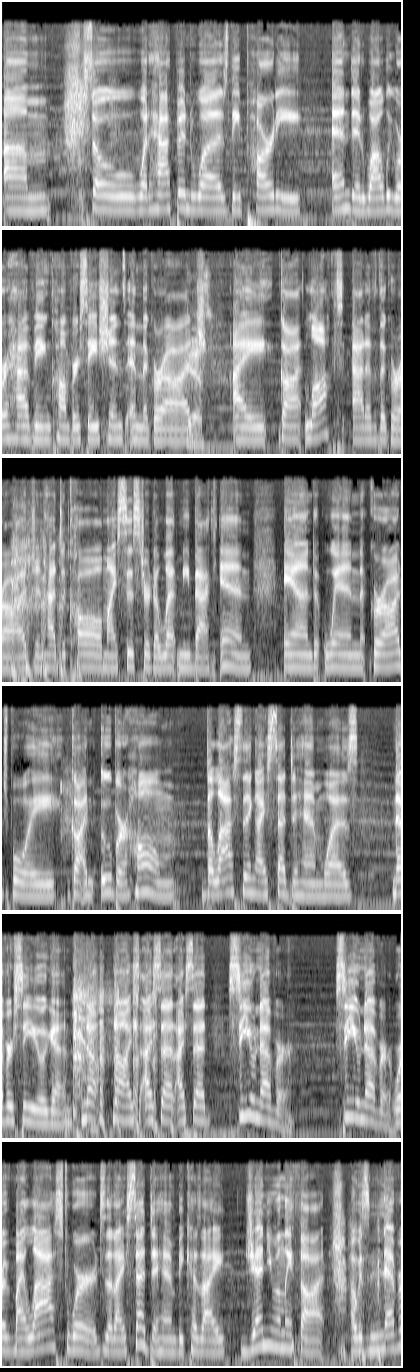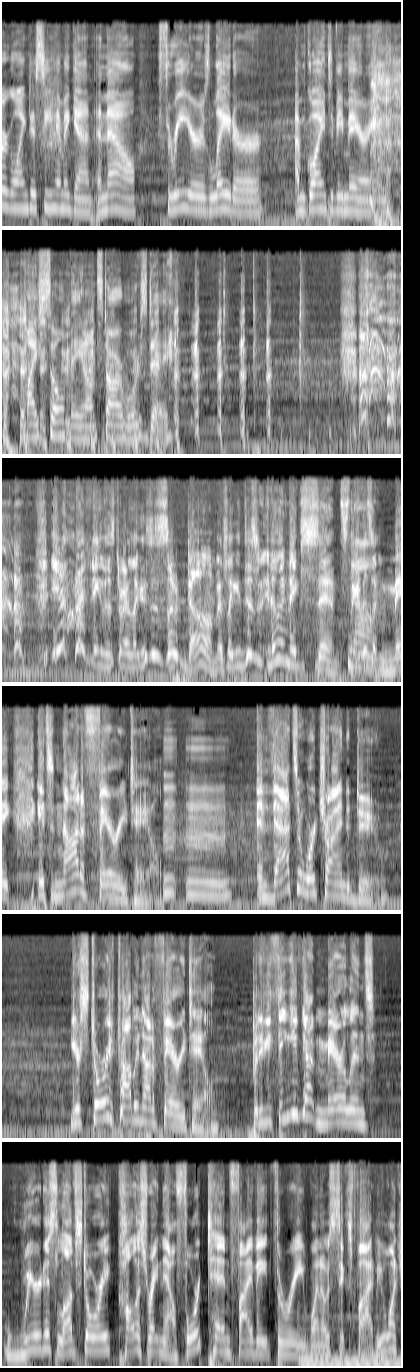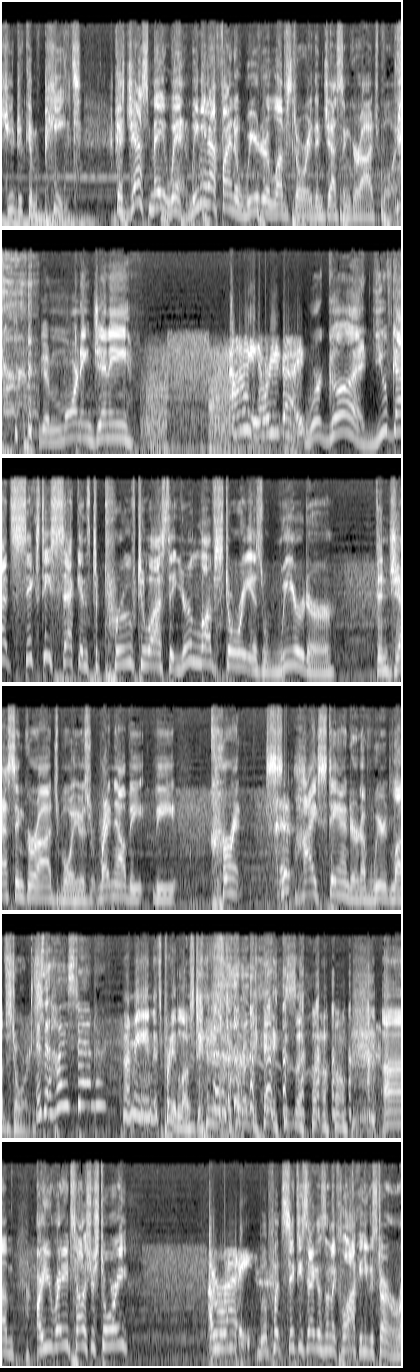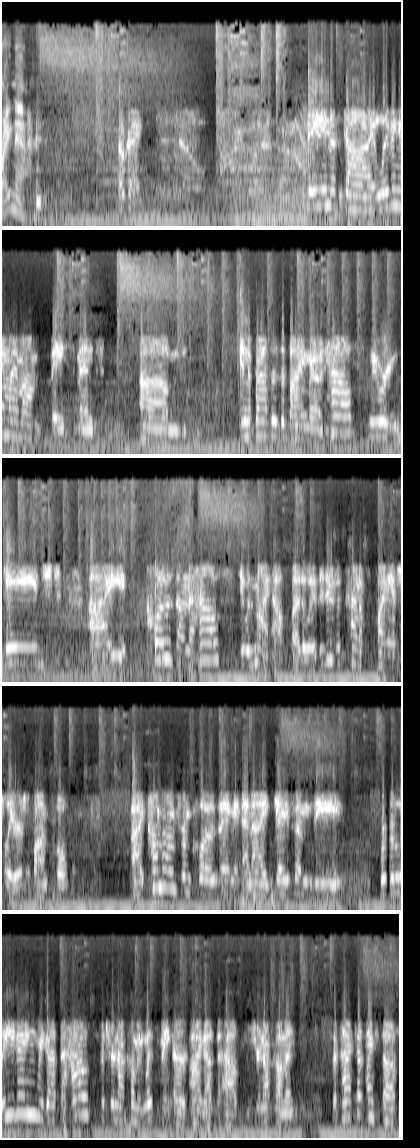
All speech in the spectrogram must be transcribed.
Um, so what happened was the party ended while we were having conversations in the garage. Yes. I got locked out of the garage and had to call my sister to let me back in. And when Garage Boy got an Uber home, the last thing I said to him was, "Never see you again." No, no, I, I said, I said, "See you never." See you never were my last words that I said to him because I genuinely thought I was never going to see him again. And now, three years later, I'm going to be marrying my soulmate on Star Wars Day. You know what I think of the story? I'm like, this is so dumb. It's like it doesn't it doesn't make sense. Like No. it doesn't make it's not a fairy tale. Mm-mm. And that's what we're trying to do. Your story's probably not a fairy tale. But if you think you've got Maryland's weirdest love story, call us right now. 410-583-1065. We want you to compete. Because Jess may win. We may not find a weirder love story than Jess and Garage Boy. Good morning, Jenny. Hi, how are you guys? We're good. You've got 60 seconds to prove to us that your love story is weirder than Jess and Garage Boy, who's right now the the current s- high standard of weird love stories. Is it high standard? I mean, it's pretty low standard. okay, so um, are you ready to tell us your story? I'm ready. We'll put 60 seconds on the clock, and you can start right now. Okay. So I was dating this guy, living in my mom's basement, um, in the process of buying my own house. We were engaged. I closed on the house. It was my house, by the way. The dude was kind of financially irresponsible. I come home from closing and I gave him the, we're leaving. We got the house, but you're not coming with me. Or I got the house, but you're not coming. I packed up my stuff,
